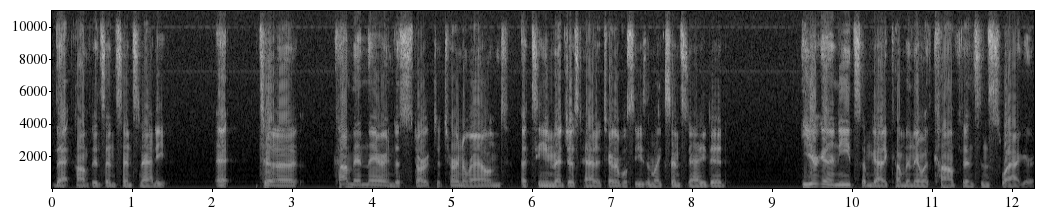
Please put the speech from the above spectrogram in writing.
that confidence in Cincinnati uh, to come in there and to start to turn around a team that just had a terrible season like Cincinnati did you're going to need some guy to come in there with confidence and swagger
